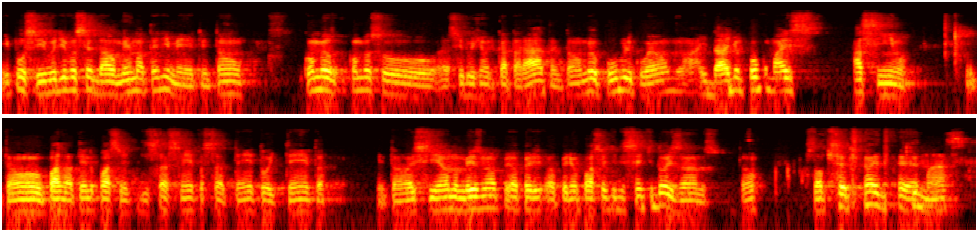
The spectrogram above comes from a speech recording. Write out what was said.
impossível de você dar o mesmo atendimento. Então, como eu, como eu sou é, cirurgião de catarata, então o meu público é uma idade um pouco mais acima. Então, eu atendo paciente de 60, 70, 80. Então, esse ano mesmo eu operei um paciente de 102 anos. Então, só para você ter uma ideia. Que massa.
